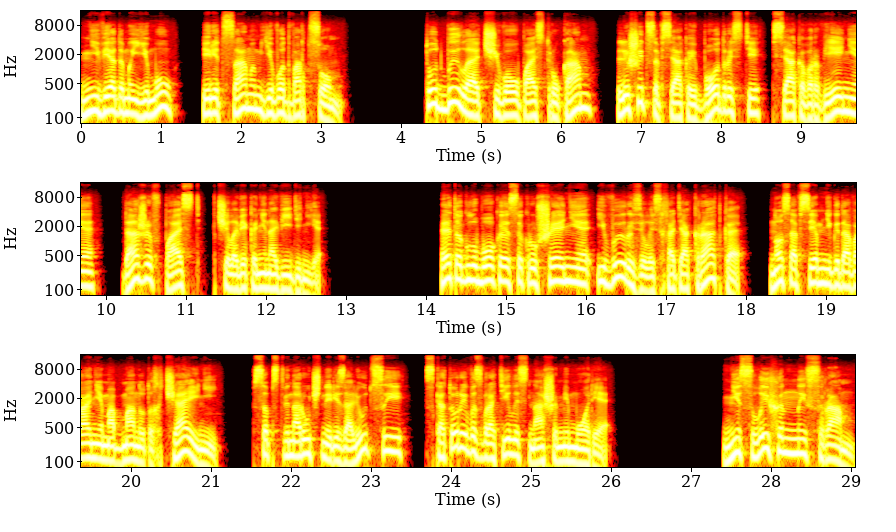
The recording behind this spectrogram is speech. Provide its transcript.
неведомой ему перед самым его дворцом. Тут было от чего упасть рукам, лишиться всякой бодрости, всякого рвения, даже впасть в человеконенавидение. Это глубокое сокрушение и выразилось, хотя кратко, но совсем негодованием обманутых чаяний, в собственноручной резолюции, с которой возвратилась наша мемория. «Неслыханный срам»,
